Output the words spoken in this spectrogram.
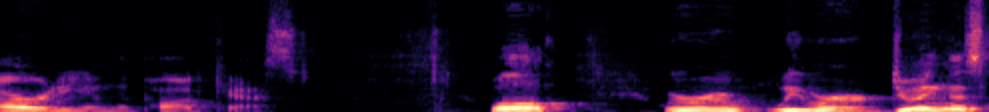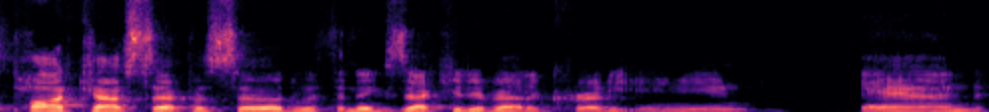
already in the podcast. Well, we were we were doing this podcast episode with an executive at a credit union, and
